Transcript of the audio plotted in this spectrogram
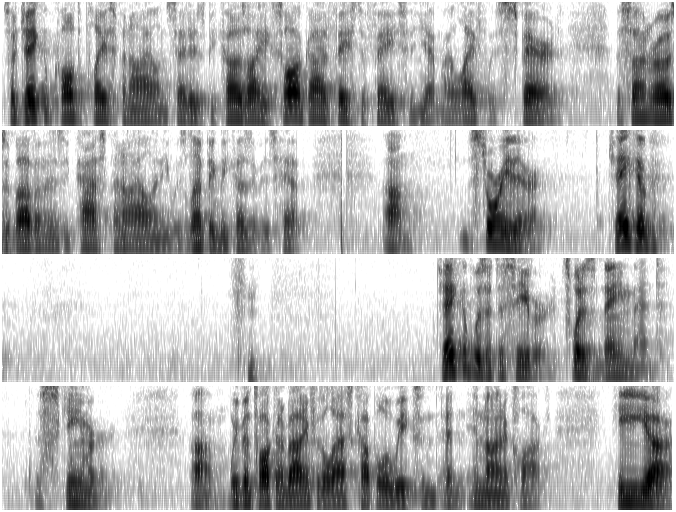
So Jacob called the place Peniel and said, It is because I saw God face to face, and yet my life was spared. The sun rose above him as he passed Peniel, and he was limping because of his hip. Um, story there. Jacob. Jacob was a deceiver. That's what his name meant, a schemer. Um, we've been talking about him for the last couple of weeks in, in, in 9 o'clock. He uh,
